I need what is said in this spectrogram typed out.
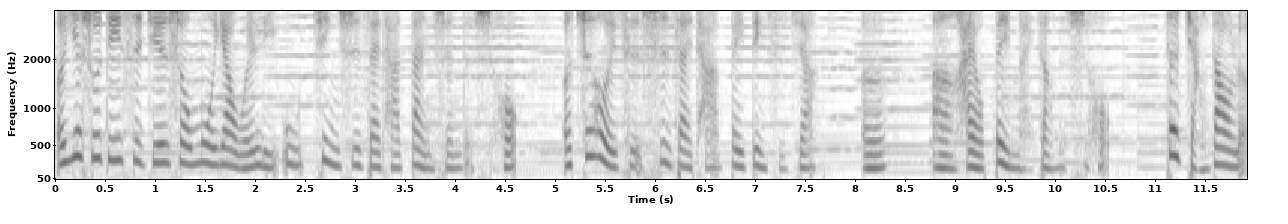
而耶稣第一次接受墨药为礼物，竟是在他诞生的时候。而最后一次是在他被钉十字架，而嗯还有被埋葬的时候，这讲到了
